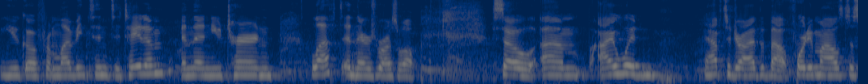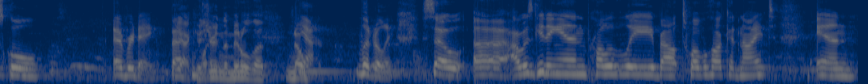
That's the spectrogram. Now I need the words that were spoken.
you go from Lovington to Tatum, and then you turn left, and there's Roswell. So um, I would have to drive about 40 miles to school every day. Back yeah, because you're in the middle of nowhere. Yeah, literally. So uh, I was getting in probably about 12 o'clock at night, and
